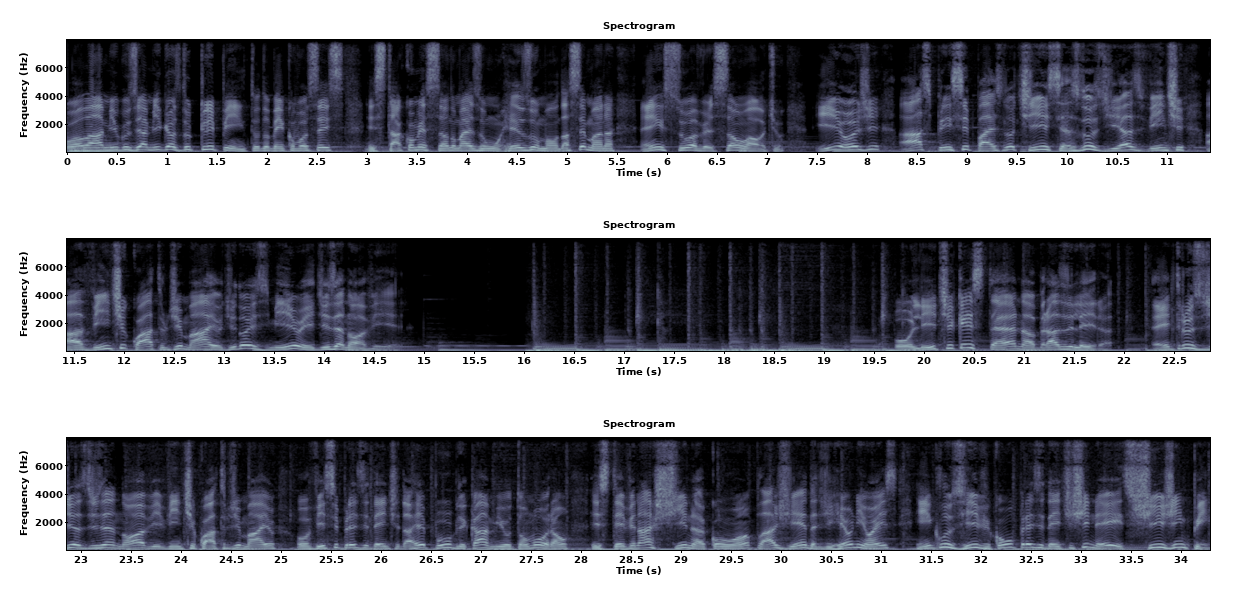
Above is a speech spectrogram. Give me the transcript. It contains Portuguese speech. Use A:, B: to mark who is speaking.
A: Olá, amigos e amigas do Clipping, tudo bem com vocês? Está começando mais um resumão da semana em sua versão áudio. E hoje, as principais notícias dos dias 20 a 24 de maio de 2019. Política externa brasileira. Entre os dias 19 e 24 de maio, o vice-presidente da República, Hamilton Mourão, esteve na China com ampla agenda de reuniões, inclusive com o presidente chinês Xi Jinping.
